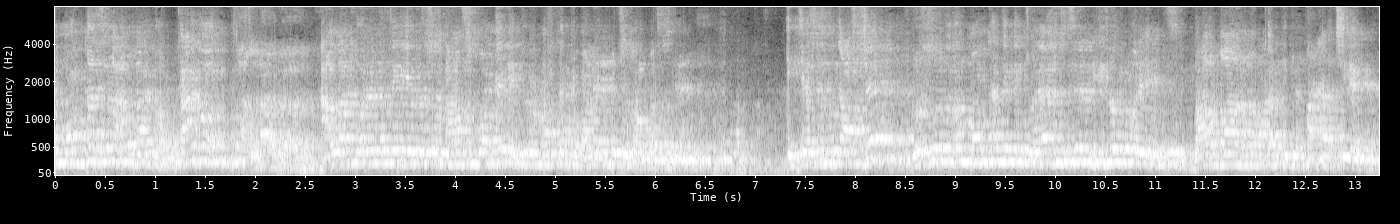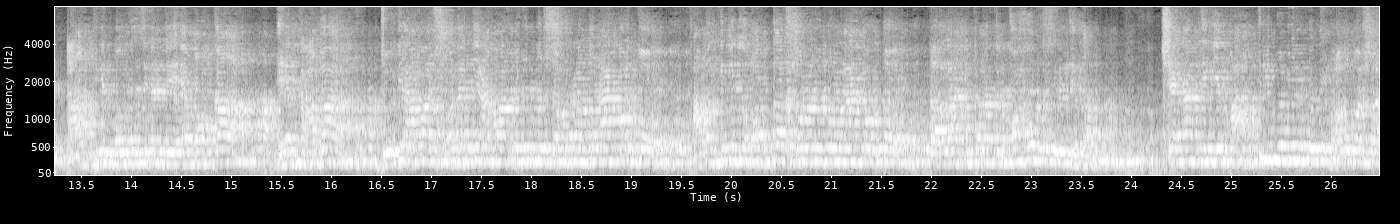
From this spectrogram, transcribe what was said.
কারণ মক্কা ছিল আল্লাহর ঘর। কার ঘর? আল্লাহর ঘরের মধ্যে গিয়ে রসুল নামাজ পড়তেন এই জন্য মক্কাকে অনেক বেশি ভালোবাসতেন ইতিহাসের মধ্যে আসছে রসুল যখন মক্কা থেকে চলে আসতেছিলেন হিজরত করে বারবার মক্কার দিকে তাকাচ্ছিলেন। আর তিনি বলতেছিলেন যে হে মক্কা হে কাবা যদি আমার সদাতি আমার বিরুদ্ধে সংক্রান্ত না করতো আমাকে যদি হত্যার ষড়যন্ত্র না করতো তাহলে আমি তোমাকে কখনো ছেড়ে যেতাম না। সেখান থেকে মাতৃভূমির প্রতি ভালোবাসা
